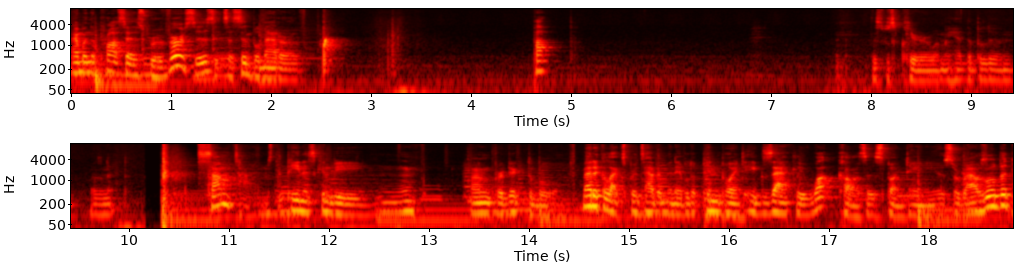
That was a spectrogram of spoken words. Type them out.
And when the process reverses, it's a simple matter of pop. This was clearer when we had the balloon, wasn't it? Sometimes the penis can be mm, unpredictable. Medical experts haven't been able to pinpoint exactly what causes spontaneous arousal, but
